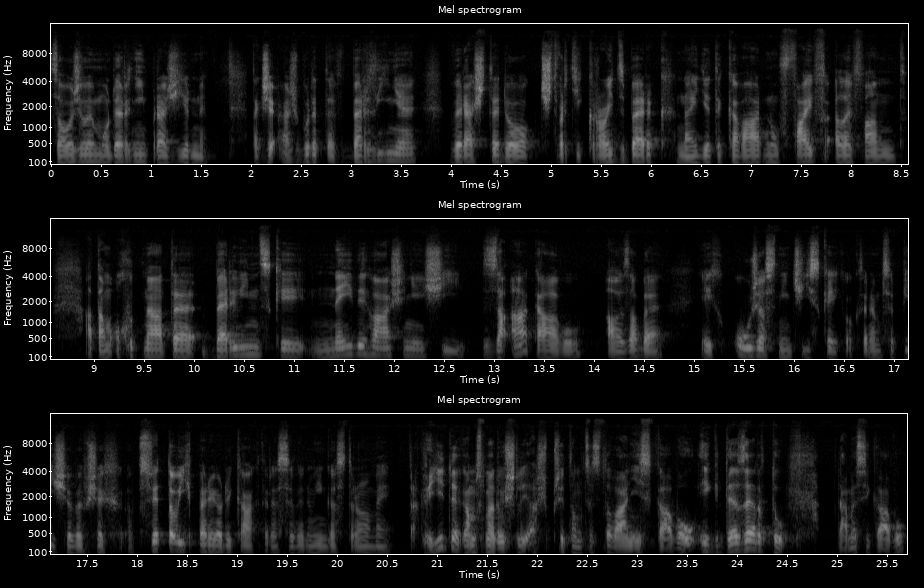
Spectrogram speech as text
založili moderní pražírny. Takže až budete v Berlíně, vyražte do čtvrtí Kreuzberg, najděte kavárnu Five Elephant a tam ochutnáte berlínsky nejvyhlášenější za A kávu, ale za B jejich úžasný cheesecake, o kterém se píše ve všech světových periodikách, které se věnují gastronomii. Tak vidíte, kam jsme došli až při tom cestování s kávou i k dezertu. Dáme si kávu?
